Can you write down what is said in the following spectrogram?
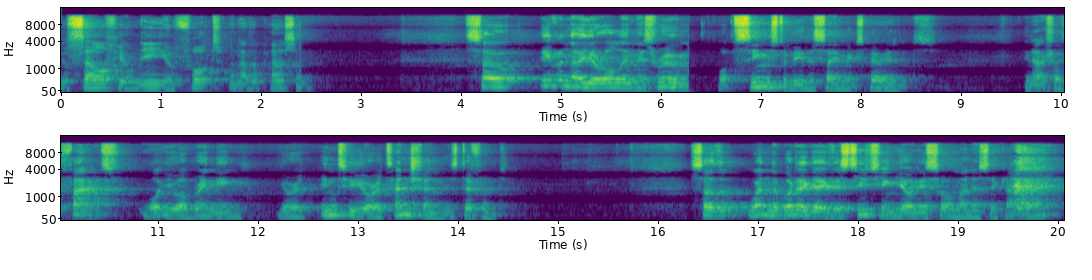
yourself, your knee, your foot, another person. So even though you're all in this room, what seems to be the same experience, in actual fact, what you are bringing your, into your attention is different. So when the Buddha gave this teaching, Yoniso Manasikara,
